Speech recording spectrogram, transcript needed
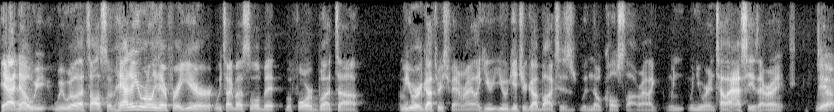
Yeah, no, we we will. That's awesome. Hey, I know you were only there for a year. We talked about this a little bit before, but uh, I mean, you were a Guthrie's fan, right? Like you you would get your gut boxes with no coleslaw, right? Like when when you were in Tallahassee, is that right? Yeah,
